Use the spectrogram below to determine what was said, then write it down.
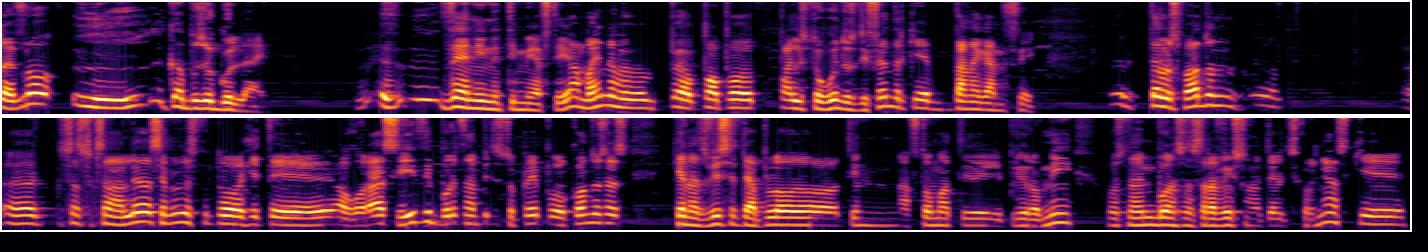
80 ευρώ ε, κάπου ζεγκουλάει. Ε, δεν είναι τιμή αυτή. Άμα είναι, πάω πάλι στο Windows Defender και πάνε να γαμηθεί. Ε, Τέλος πάντων, ε, σας το ξαναλέω, σε περίπτωση που το έχετε αγοράσει ήδη, μπορείτε να μπείτε στο PayPal Konto σας και να σβήσετε απλά την αυτόματη πληρωμή, ώστε να μην μπορούν να σας τραβήξουν το τέλη της χρονιάς και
